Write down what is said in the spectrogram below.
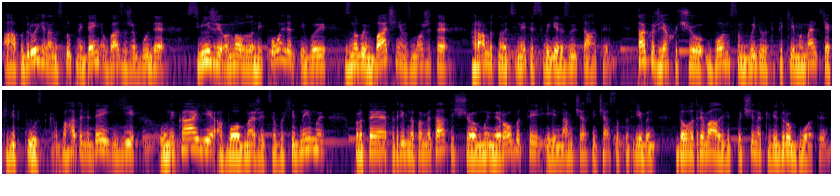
А по-друге, на наступний день у вас вже буде свіжий оновлений погляд, і ви з новим баченням зможете грамотно оцінити свої результати. Також я хочу бонусом виділити такий момент, як відпустка. Багато людей її уникає або обмежується вихідними. Проте потрібно пам'ятати, що ми не роботи, і нам час від часу потрібен довготривалий відпочинок від роботи.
